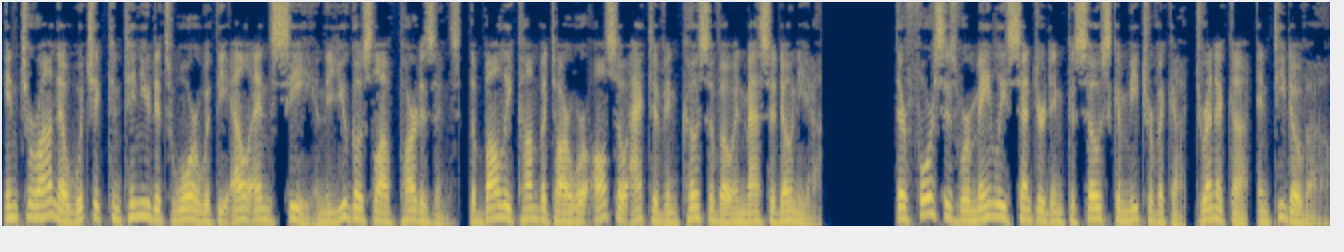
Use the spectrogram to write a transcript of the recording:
in Tirana which it continued its war with the LNC and the Yugoslav partisans. The Balli Kombëtar were also active in Kosovo and Macedonia. Their forces were mainly centered in Kosovska Mitrovica, Drenica, and Tetovo.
